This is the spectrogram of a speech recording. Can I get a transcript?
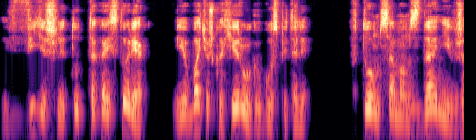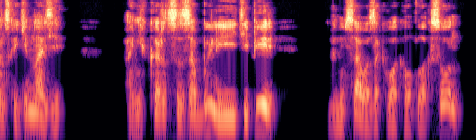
Видишь ли, тут такая история. Ее батюшка хирург в госпитале. В том самом здании в женской гимназии. О них, кажется, забыли, и теперь... Гнусаво заквакал клаксон.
